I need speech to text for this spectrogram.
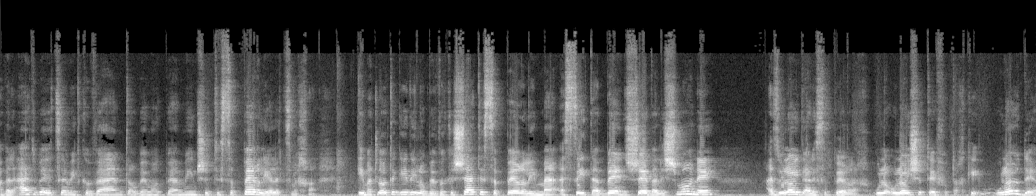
אבל את בעצם התכוונת הרבה מאוד פעמים שתספר לי על עצמך. אם את לא תגידי לו, בבקשה תספר לי מה עשית בין שבע לשמונה, אז הוא לא ידע לספר לך, הוא לא, הוא לא ישתף אותך, כי הוא לא יודע,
